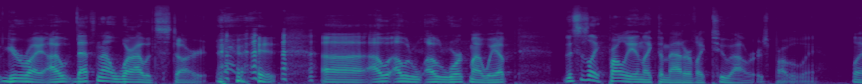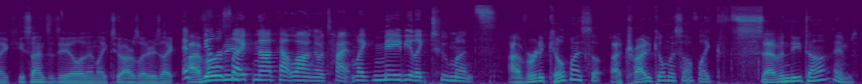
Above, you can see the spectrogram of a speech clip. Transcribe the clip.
you're right. I that's not where I would start. uh, I, I would I would work my way up. This is like probably in like the matter of like two hours, probably. Like he signs the deal, and then like two hours later, he's like, It "I've feels already like not that long of a time, like maybe like two months. I've already killed myself. I tried to kill myself like seventy times,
